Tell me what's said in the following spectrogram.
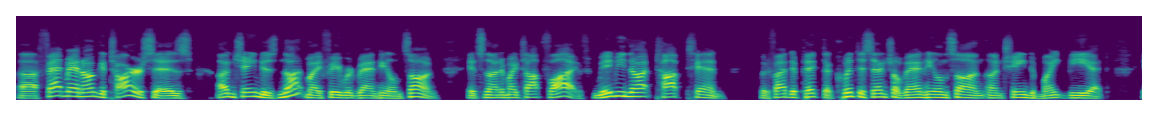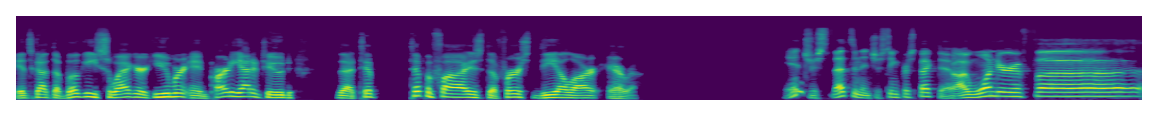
Uh, Fat Man on Guitar says Unchained is not my favorite Van Halen song. It's not in my top five, maybe not top 10. But if I had to pick the quintessential Van Halen song, Unchained might be it. It's got the boogie, swagger, humor, and party attitude that tip- typifies the first DLR era. Interest. That's an interesting perspective. I wonder if. uh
